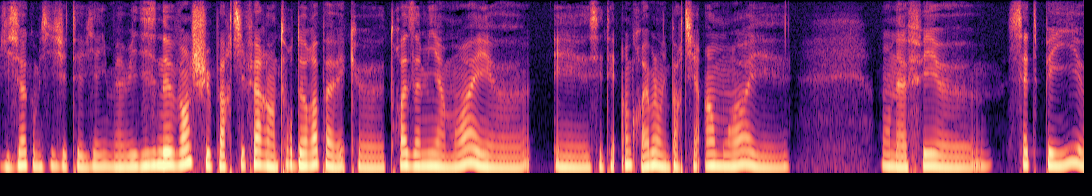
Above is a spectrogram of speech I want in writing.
Je dis ça comme si j'étais vieille, mais à mes 19 ans, je suis partie faire un tour d'Europe avec euh, trois amis à moi et, euh, et c'était incroyable. On est parti un mois et on a fait sept pays,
